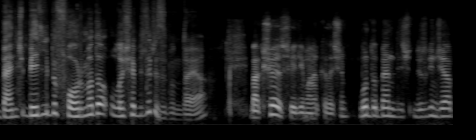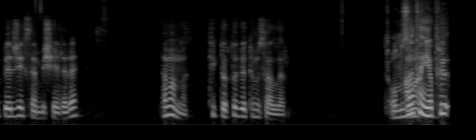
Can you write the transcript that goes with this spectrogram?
bence belli bir forma da ulaşabiliriz bunda ya. Bak şöyle söyleyeyim arkadaşım. Burada ben düz- düzgün cevap vereceksen bir şeylere tamam mı? TikTok'ta götümü sallarım. Onu Ama- zaten yapıyor.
